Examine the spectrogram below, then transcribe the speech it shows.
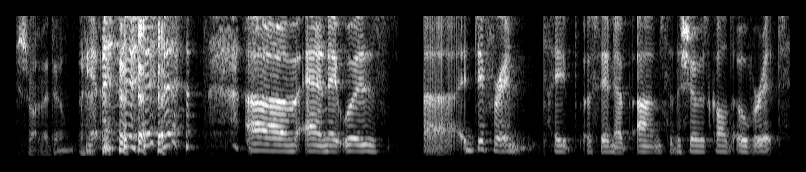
Just write that down. um, and it was uh, a different type of stand up. Um, so the show is called Over It:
